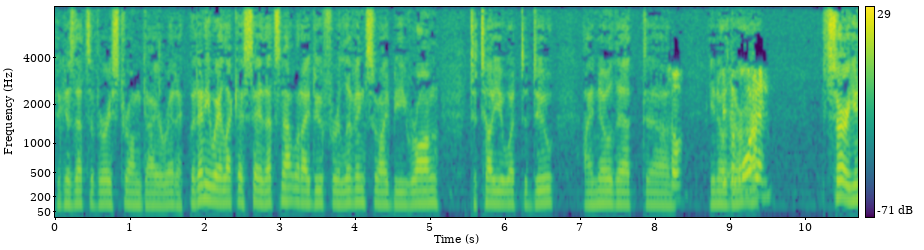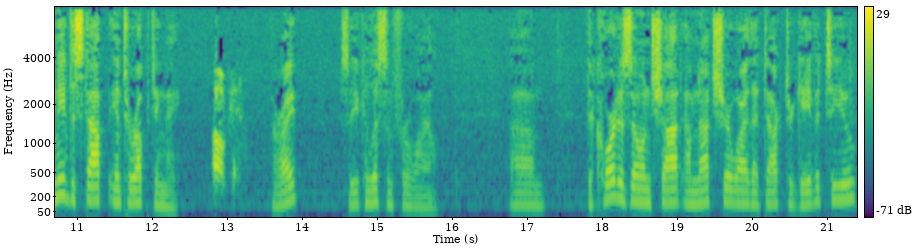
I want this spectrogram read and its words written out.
because that's a very strong diuretic. But anyway, like I say, that's not what I do for a living, so I'd be wrong to tell you what to do. I know that uh, So, you know there are. in- Sir, you need to stop interrupting me. Okay. All right, so you can listen for a while. Um, the cortisone shot. I'm not sure why that doctor gave it to you.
